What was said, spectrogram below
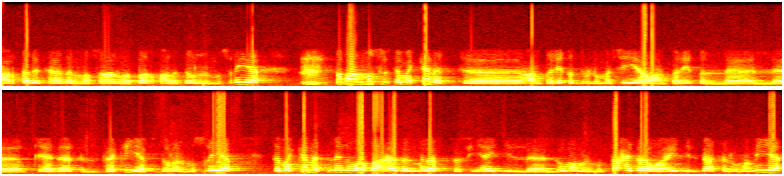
عرقلة هذا المسار والضغط على الدولة المصرية طبعا مصر تمكنت عن طريق الدبلوماسية وعن طريق القيادات الذكية في الدولة المصرية تمكنت من وضع هذا الملف في أيدي الأمم المتحدة وأيدي البعثة الأممية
